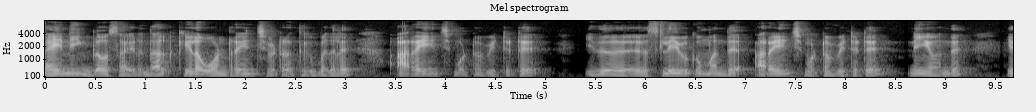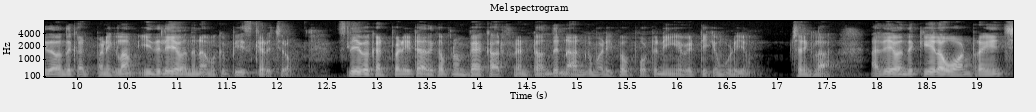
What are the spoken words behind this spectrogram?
லைனிங் ப்ளவுஸாக இருந்தால் கீழே ஒன்றரை இன்ச் விடுறதுக்கு பதில் அரை இன்ச் மட்டும் விட்டுட்டு இது ஸ்லீவுக்கும் வந்து அரை இன்ச் மட்டும் விட்டுட்டு நீங்கள் வந்து இதை வந்து கட் பண்ணிக்கலாம். இதுலேயே வந்து நமக்கு பீஸ் கிடச்சிரும். ஸ்லீவை கட் பண்ணிவிட்டு அதுக்கப்புறம் பேக் ஆர் ஃப்ரண்ட்டை வந்து நான்கு மடிப்பை போட்டு நீங்கள் வெட்டிக்க முடியும். சரிங்களா? அதே வந்து கீழே ஒன்றரை இன்ச்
